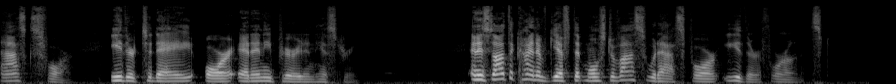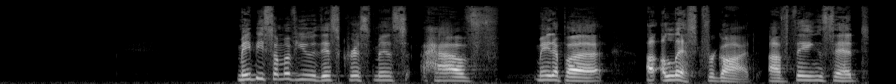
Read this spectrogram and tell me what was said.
asks for, either today or at any period in history. And it's not the kind of gift that most of us would ask for either, if we're honest. Maybe some of you this Christmas have made up a, a list for God of things that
